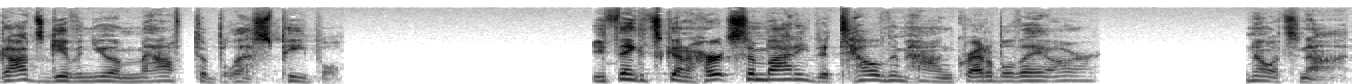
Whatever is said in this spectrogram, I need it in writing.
God's given you a mouth to bless people. You think it's going to hurt somebody to tell them how incredible they are? No, it's not.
